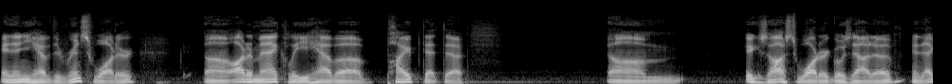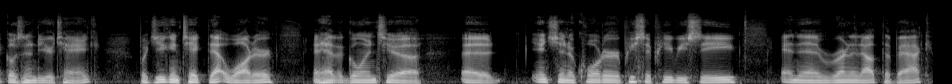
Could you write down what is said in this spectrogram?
and then you have the rinse water, uh, automatically you have a pipe that the um, exhaust water goes out of, and that goes into your tank. But you can take that water and have it go into a, a inch and a quarter piece of PVC, and then run it out the back.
